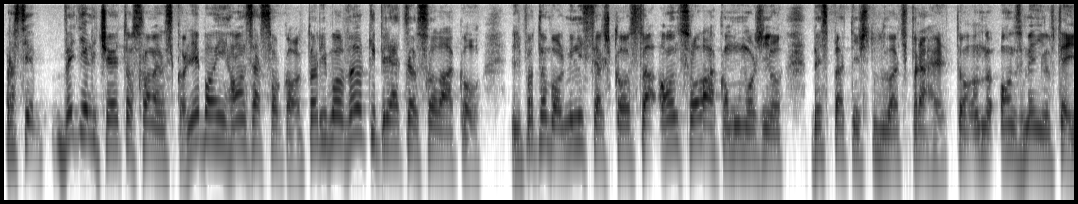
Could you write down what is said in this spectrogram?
proste vedeli, čo je to Slovensko. Nebohý Honza Sokol, ktorý bol veľký priateľ Slovákov. Potom bol minister školstva, on Slovákom umožnil bezplatne študovať v Prahe. To on, on zmenil v tej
